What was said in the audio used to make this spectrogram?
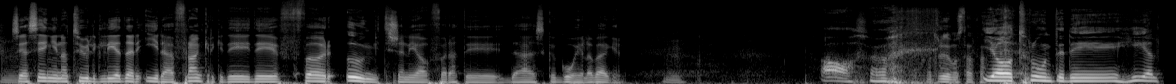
Mm. Så jag ser ingen naturlig ledare i det här Frankrike. Det, är- det är för ungt känner jag för att det, det här ska gå hela vägen. Mm. Ja, så Vad tror du Mustafa? jag tror inte det är helt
